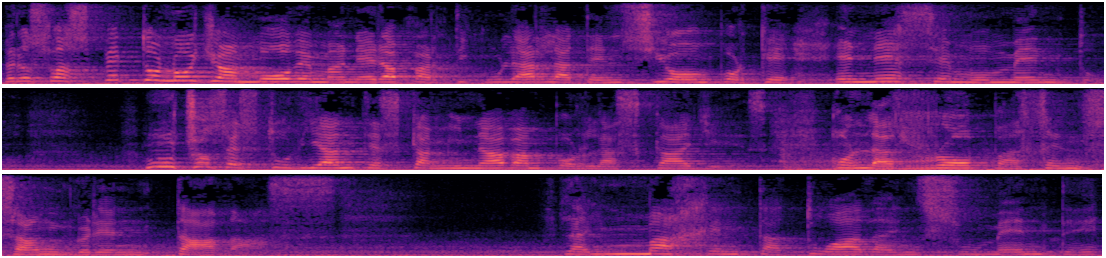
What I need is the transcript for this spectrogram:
pero su aspecto no llamó de manera particular la atención porque en ese momento muchos estudiantes caminaban por las calles con las ropas ensangrentadas. La imagen tatuada en su mente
